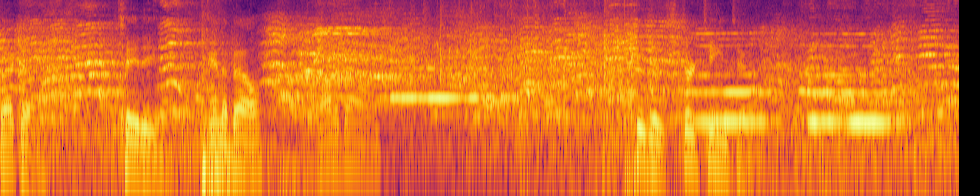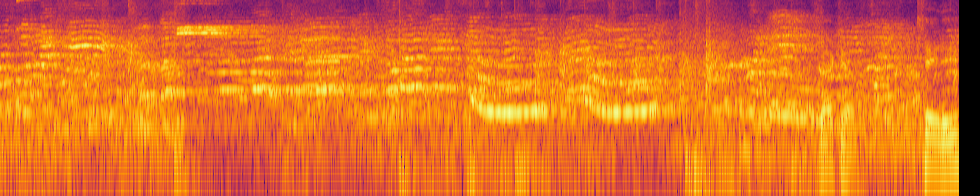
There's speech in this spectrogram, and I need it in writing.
Becca, Katie, Annabelle, out of bounds. Cougars 13-10. Becca. Katie.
